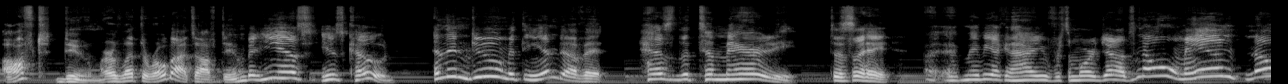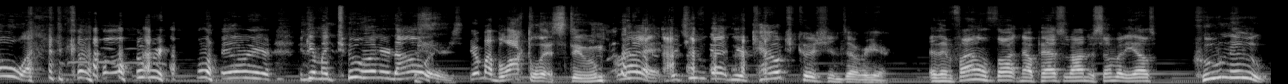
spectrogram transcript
offed Doom or let the robots off Doom, but he has his code. And then Doom at the end of it has the temerity to say, "Uh, maybe I can hire you for some more jobs. No, man, no. I had to come all over, all over here to get my $200. You're on my block list, Doom. right. But you've got your couch cushions over here. And then final thought, now pass it on to somebody else. Who knew?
